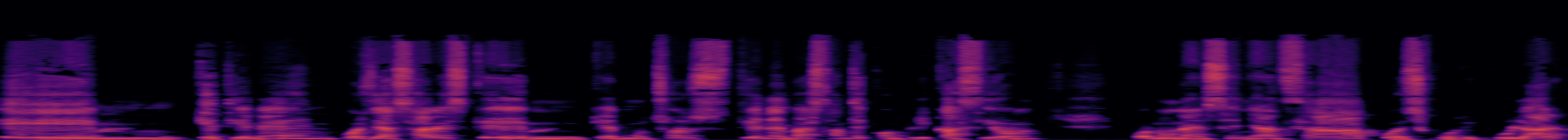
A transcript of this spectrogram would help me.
que tienen, pues ya sabes que, que muchos tienen bastante complicación con una enseñanza pues curricular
